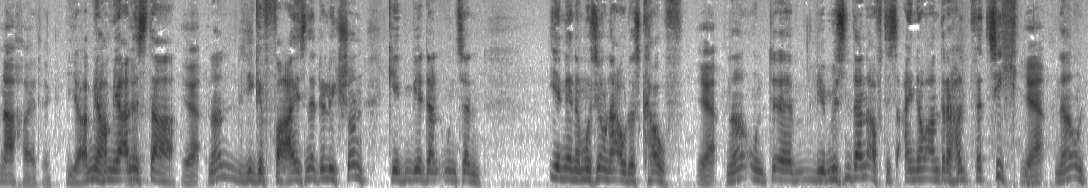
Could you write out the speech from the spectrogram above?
nachhaltig. Ja, wir haben ja alles da. Ja. Ne? Die Gefahr ist natürlich schon, geben wir dann unseren, irgendeiner muss ja auch Autos kaufen. Ja. Ne? Und äh, wir müssen dann auf das eine oder andere halt verzichten. Ja. Ne? Und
